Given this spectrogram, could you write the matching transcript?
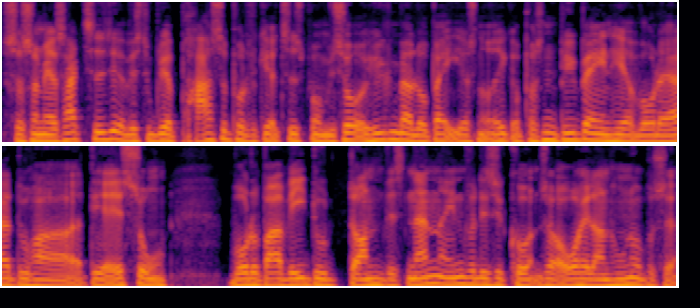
Så som jeg har sagt tidligere, hvis du bliver presset på et forkert tidspunkt, vi så Hylkenberg lå bag og sådan noget, ikke? og på sådan en bybane her, hvor det er, at du har DRS-zone, hvor du bare ved, at du er done. Hvis den anden er inden for det sekund, så overhælder den 100%.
